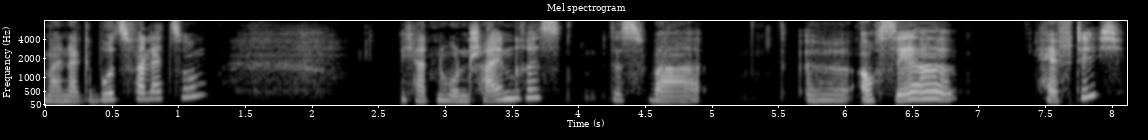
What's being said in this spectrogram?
meiner Geburtsverletzung. Ich hatte einen hohen Scheinriss. Das war äh, auch sehr heftig.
